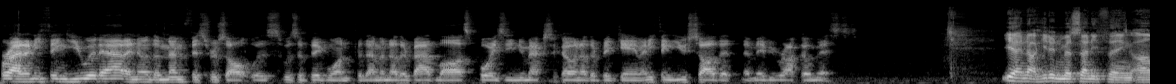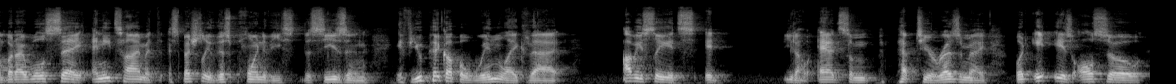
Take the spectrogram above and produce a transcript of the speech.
Brad, anything you would add? I know the Memphis result was was a big one for them. Another bad loss. Boise, New Mexico, another big game. Anything you saw that, that maybe Rocco missed? Yeah, no, he didn't miss anything. Um, but I will say, anytime, especially this point of the, the season, if you pick up a win like that, obviously it's it, you know, adds some pep to your resume. But it is also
